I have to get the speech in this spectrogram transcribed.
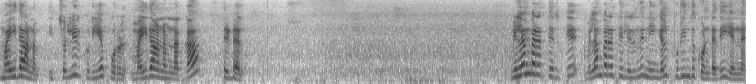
மைதானம். இச்சொல்லிற்குரிய பொருள். மைதானம்னாக்கா திடல். விளம்பரத்திற்கு விளம்பரத்திலிருந்து நீங்கள் புரிந்து கொண்டது என்ன?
